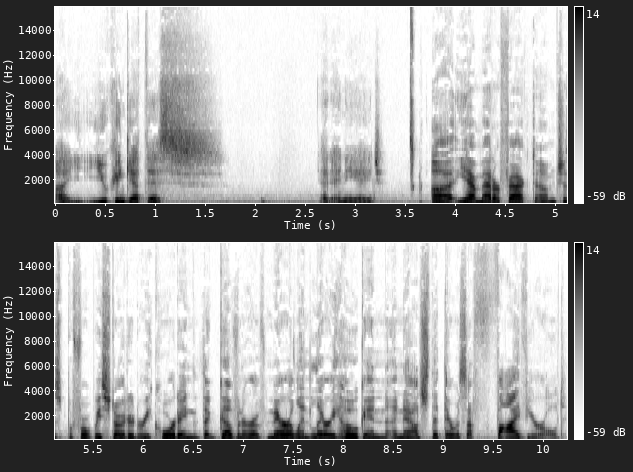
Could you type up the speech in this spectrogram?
Uh, you can get this at any age. Uh, yeah, matter of fact, um, just before we started recording, the governor of Maryland, Larry Hogan, announced that there was a five year old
